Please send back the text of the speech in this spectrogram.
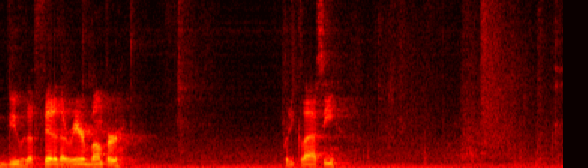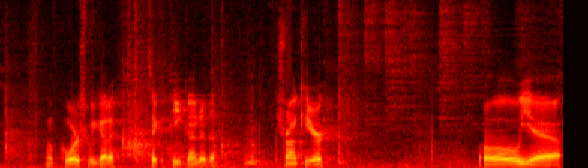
View of the fit of the rear bumper. Pretty classy. Of course, we gotta take a peek under the trunk here. Oh yeah,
